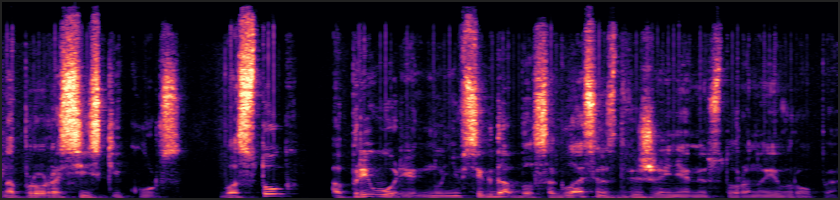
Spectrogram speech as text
на пророссийский курс. Восток априори ну, не всегда был согласен с движениями в сторону Европы.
